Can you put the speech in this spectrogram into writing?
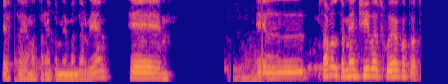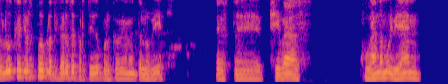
Este, Monterrey también va a andar bien. Eh, el sábado también Chivas juega contra Toluca. Yo les puedo platicar ese partido porque obviamente lo vi. Este, Chivas jugando muy bien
